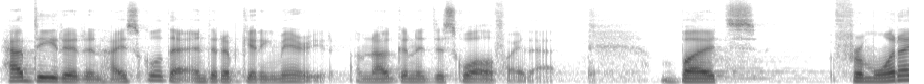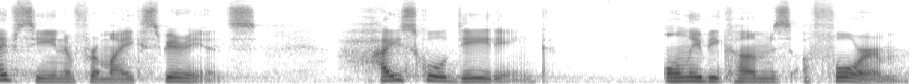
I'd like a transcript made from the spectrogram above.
have dated in high school that ended up getting married. I'm not going to disqualify that. But from what I've seen and from my experience, high school dating only becomes a form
